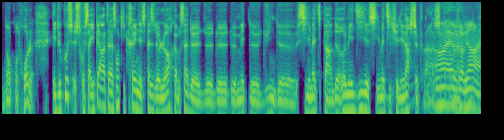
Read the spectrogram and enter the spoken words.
dans Control. Et du coup, je trouve ça hyper intéressant qu'ils créent une espèce de lore comme ça de de de de de, de, d'une- de cinématique, enfin de remédie cinématique univers. Je sais pas. Je sais pas ouais, comment je vois bien. ouais.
